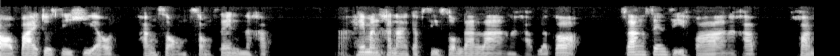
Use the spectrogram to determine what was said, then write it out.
ต่อไปจุดสีเขียวทั้งสองสองเส้นนะครับให้มันขนานกับสีส้มด้านล่างนะครับ แล้วก็สร้างเส้นสีฟ้านะครับ ความ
